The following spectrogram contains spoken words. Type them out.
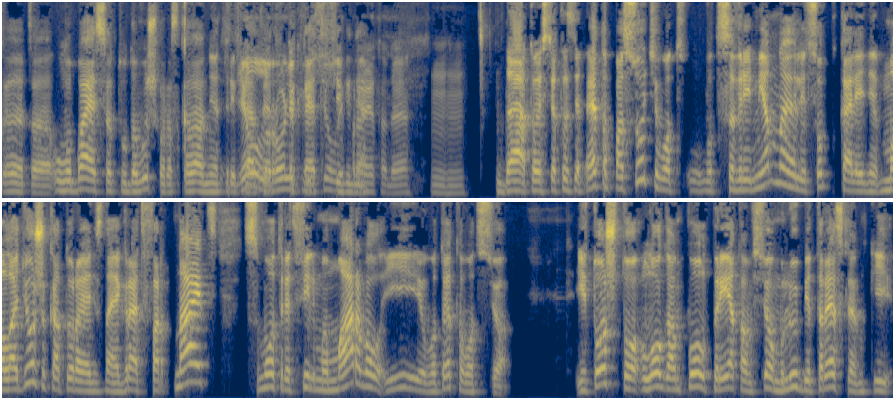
это, улыбаясь оттуда вышел, рассказал, нет, Сделал ребята, ролик веселый фигня. про это, да. Угу. Да, то есть это, это по сути вот, вот современное лицо поколения. Молодежи, которая, я не знаю, играет в Fortnite, смотрит фильмы Marvel и вот это вот все. И то, что Логан Пол при этом всем любит рестлинг и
